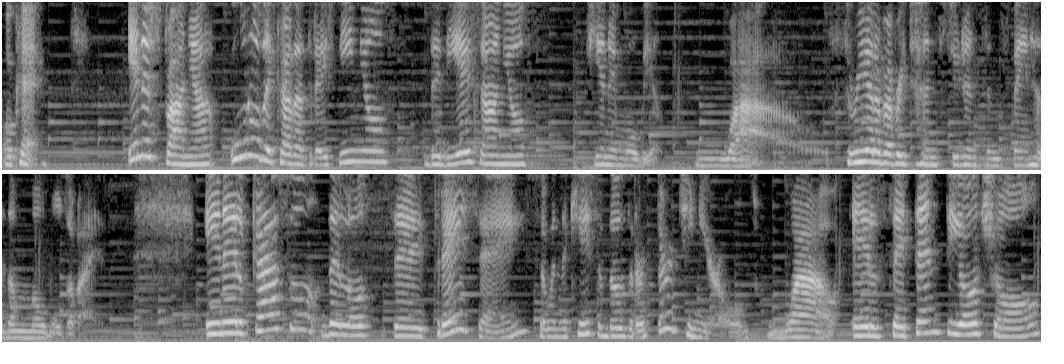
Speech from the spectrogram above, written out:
Ok. En España, uno de cada tres niños de 10 años tiene móvil. Wow. Three out of every 10 students in Spain has a mobile device. In el caso de los de 13, so in the case of those that are 13 year olds, wow, el 78,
